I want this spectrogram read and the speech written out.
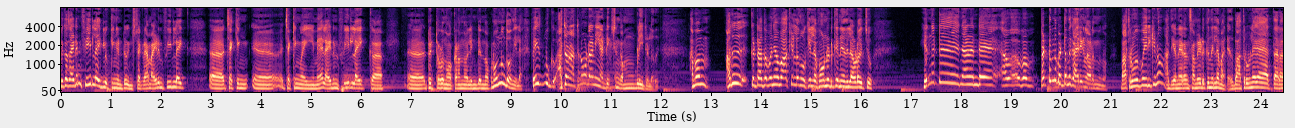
because I don't feel like looking into Instagram I don't feel like checking checking my email I don't feel like Twitter നോക്കണമെന്നോ ലിങ്ക്ഡിൻ നോക്കണം ഒന്നും തോന്നിയില്ല. ഫേസ്ബുക്ക് അതാണ് അതിനോടാണ് ഈ അഡിക്ഷൻ കംപ്ലീറ്റ് ഉള്ളത്. അപ്പം അത് കിട്ടാത്തപ്പോൾ ഞാൻ ബാക്കിയുള്ളത് നോക്കിയില്ല. ഫോൺ എടുക്കുന്ന ഇതിൽ അവിടെ വെച്ചു. എന്നിട്ട് ഞാൻ എന്റെ പെട്ടെന്ന് പെട്ടെന്ന് കാര്യങ്ങൾ നടന്നു ബാത്റൂമിൽ പോയി ഇരിക്കണോ അധികം നേരം സമയം എടുക്കുന്നില്ല. മറ്റേത് ബാത്റൂമിലേക്ക് എത്താറ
